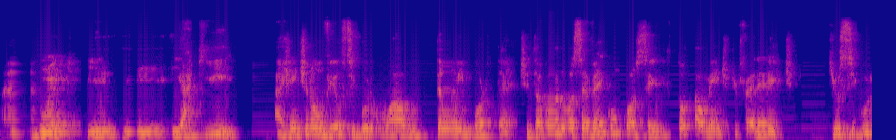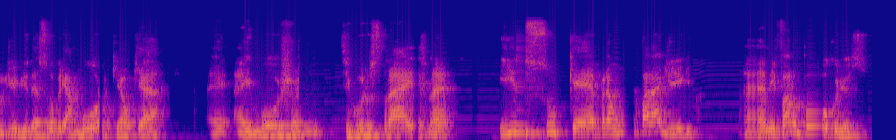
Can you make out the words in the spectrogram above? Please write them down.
Né? Muito. E, e, e, aqui a gente não vê o seguro como algo tão importante. Então, quando você vem com um conceito totalmente diferente, que o seguro de vida é sobre amor, que é o que a, é, a Emotion Seguros traz, né? Isso quebra um paradigma. Né? Me fala um pouco disso.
